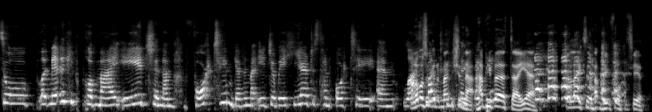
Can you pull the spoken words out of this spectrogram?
So, like many people of my age, and I'm 40, I'm giving my age away here, just turned 40 um, last well, I wasn't going to mention that. Happy birthday, yeah. Belated happy 40th.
